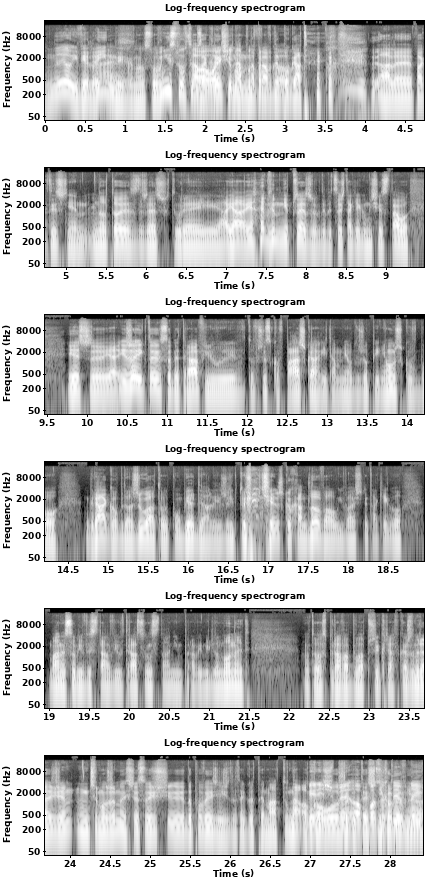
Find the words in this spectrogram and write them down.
No i wiele innych, no słownictwo w tym Cała zakresie mam naprawdę bogate, ale faktycznie, no to jest rzecz, której ja, ja, ja bym nie przeżył, gdyby coś takiego mi się stało. Jeszcze, ja, jeżeli ktoś sobie trafił y, to wszystko w paczkach i tam miał dużo pieniążków, bo gra go obdarzyła, to pół biedy, ale jeżeli ktoś ciężko handlował i właśnie takiego manę sobie wystawił, tracąc na nim prawie milion monet, no to sprawa była przykra. W każdym razie, mm, czy możemy jeszcze coś y, dopowiedzieć do tego tematu naokoło, Mieliśmy żeby o też pozytywnych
